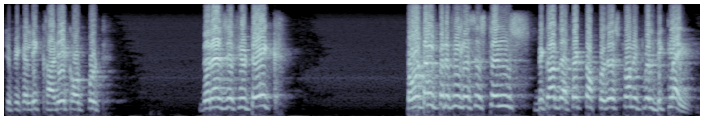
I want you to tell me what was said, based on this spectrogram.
Typically cardiac output. Whereas if you take total peripheral resistance because the effect of progesterone it will decline.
